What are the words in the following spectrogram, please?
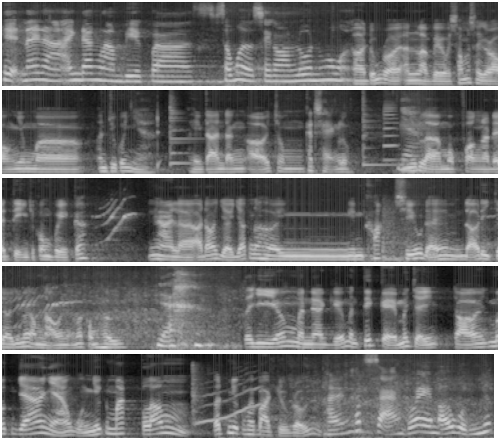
hiện nay là anh đang làm việc và sống ở sài gòn luôn đúng không ạ? À, đúng rồi anh làm việc sống ở sài gòn nhưng mà anh chưa có nhà. Hiện tại anh đang ở trong khách sạn luôn. Dạ. nhất là một phần là để tiện cho công việc á. Thứ hai là ở đó giờ giấc nó hơi nghiêm khắc xíu để em đỡ đi chơi với mấy ông nội này mấy công hư. Dạ. Tại vì á mình kiểu mình tiết kiệm á chị. Trời ơi mức giá nhà ở quận nhất nó mắc lắm. Ít nhất cũng phải ba triệu rưỡi một tháng. Khách sạn của em ở quận nhất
